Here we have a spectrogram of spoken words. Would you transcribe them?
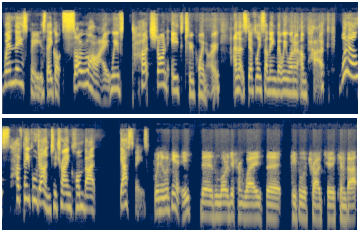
when these fees they got so high we've touched on eth 2.0 and that's definitely something that we want to unpack what else have people done to try and combat gas fees? When you're looking at ETH, there's a lot of different ways that people have tried to combat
